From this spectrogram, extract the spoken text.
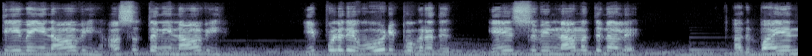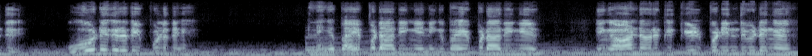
தீமையின் ஆவி அசுத்தனின் ஆவி இப்பொழுதே ஓடி போகிறது இயேசுவின் நாமத்தினாலே அது பயந்து ஓடுகிறது இப்பொழுதே. நீங்க பயப்படாதீங்க நீங்க பயப்படாதீங்க. நீங்க ஆண்டவருக்கு கீழ்ப்படிந்து விடுங்க.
